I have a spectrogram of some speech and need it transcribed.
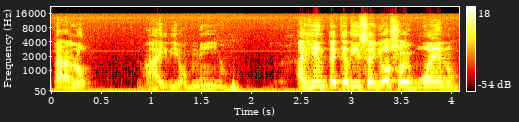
para lo, ay Dios mío, hay gente que dice yo soy bueno,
